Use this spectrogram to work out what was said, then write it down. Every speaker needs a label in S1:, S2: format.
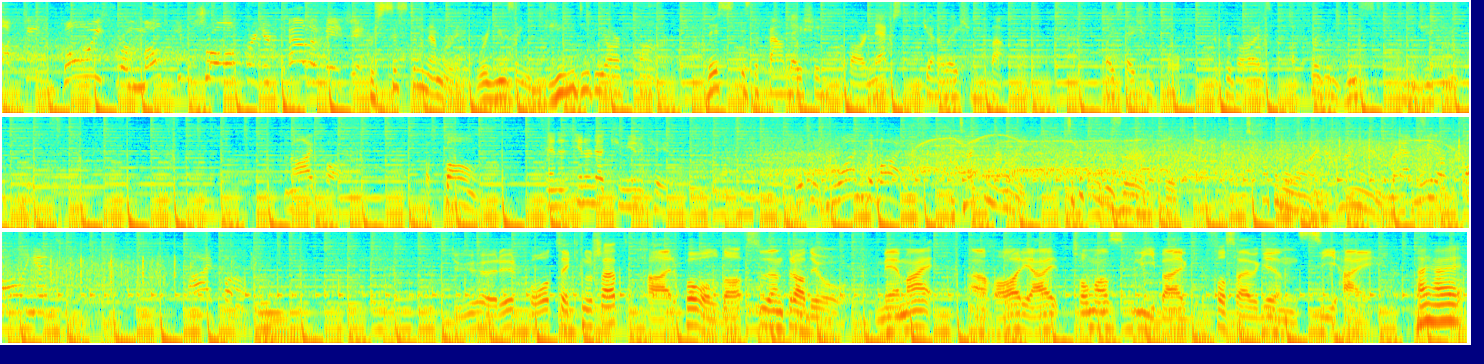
S1: fucking voice remote control for your television.
S2: For system memory, we're using GDDR5.
S3: This is the foundation of our next generation platform, PlayStation 4.
S2: It provides a further boost to the GPU performance.
S4: An iPod, a phone, and an internet communicator. This is one device,
S2: The type of memory typically reserved for top-of-the-line, high-end
S4: and we are calling it iPhone.
S5: Du hører på Teknoschat her på Volda studentradio. Med meg er- har jeg Thomas Liberg Fosshaugen. Si hei.
S6: Hei, hei.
